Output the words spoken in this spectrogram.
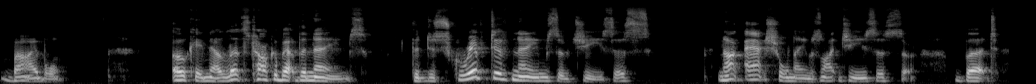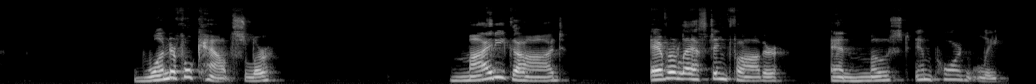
Bible. Okay, now let's talk about the names. The descriptive names of Jesus, not actual names like Jesus, but Wonderful Counselor, Mighty God, Everlasting Father, and most importantly,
